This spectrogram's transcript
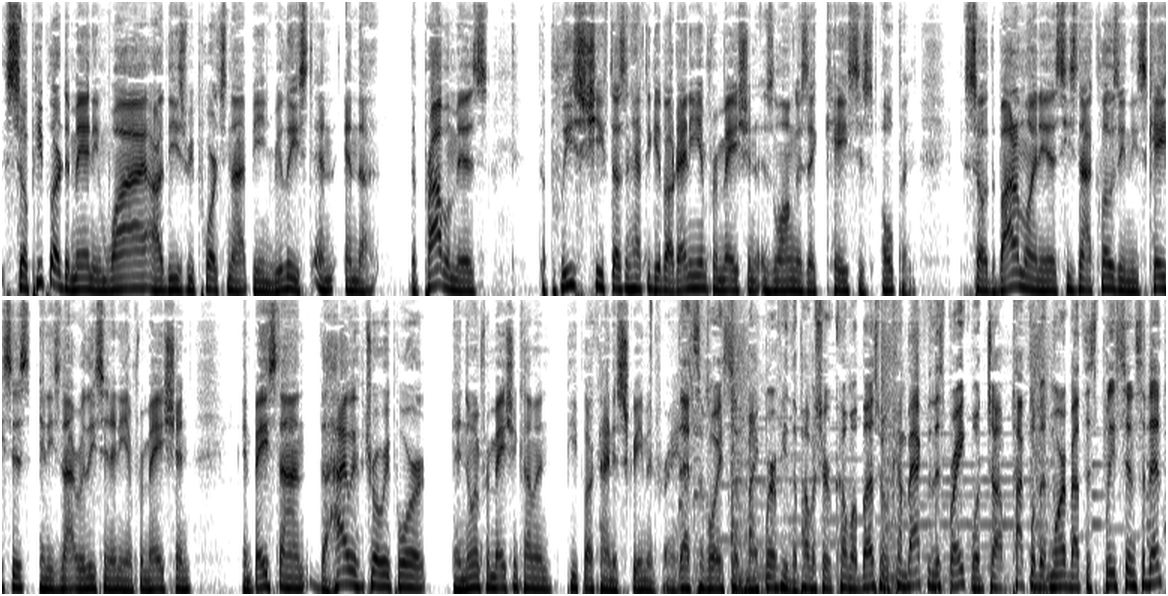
so people are demanding why are these reports not being released? And and the the problem is the police chief doesn't have to give out any information as long as a case is open. So the bottom line is he's not closing these cases and he's not releasing any information. And based on the highway patrol report and no information coming people are kind of screaming for answers That's the voice of Mike Murphy, the publisher of Como Buzz. When we come back from this break, we'll talk, talk a little bit more about this police incident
